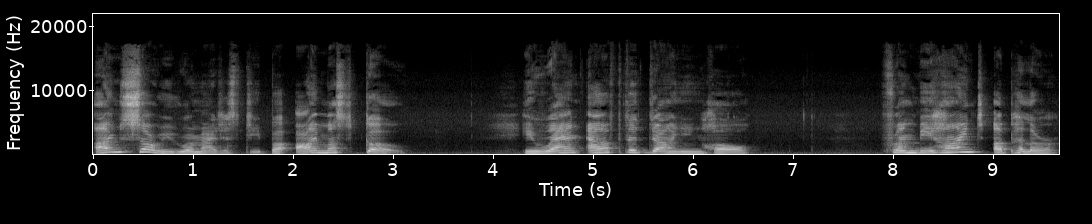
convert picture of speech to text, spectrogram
I'm sorry, Your Majesty, but I must go. He ran out of the dining hall from behind a pillar,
